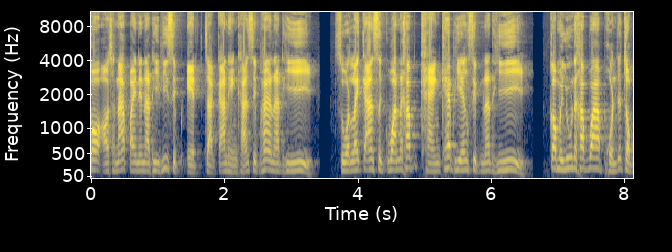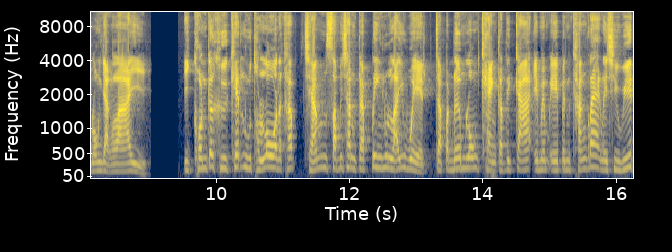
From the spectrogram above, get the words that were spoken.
ก็เอาชนะไปในนาทีที่ 11 จากการแข่งขัน 15 นาที ส่วนรายการศึกวันนะครับ แข่งแค่เพียง 10 นาที ก็ไม่รู้นะครับว่าผลจะจบลงอย่างไร อีกคนก็คือเคทลูทโลนะครับ แชมป์ซับมิชันกราปลิงรุ่นไลท์เวทจะประเดิมลงแข่งกติกา MMA เป็นครั้งแรกในชีวิต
